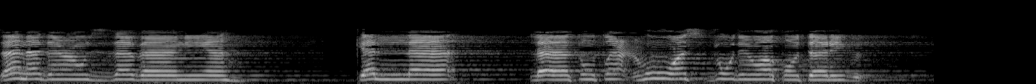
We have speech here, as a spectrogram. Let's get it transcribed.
سندع الزبانية. كلا لا تطعه واسجد واقترب.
